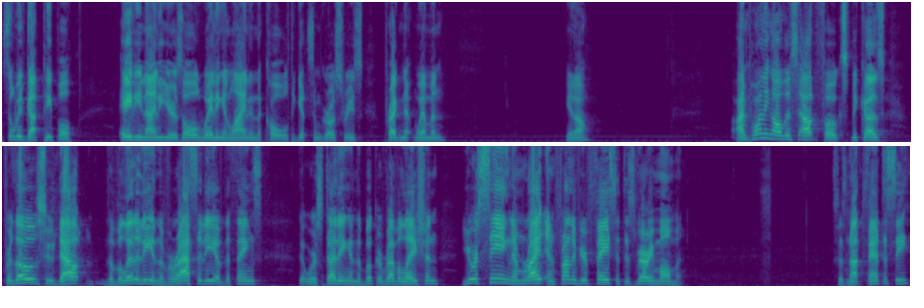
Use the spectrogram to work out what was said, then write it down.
So we've got people 80, 90 years old waiting in line in the cold to get some groceries, pregnant women. You know? I'm pointing all this out, folks, because for those who doubt the validity and the veracity of the things that we're studying in the book of Revelation, you're seeing them right in front of your face at this very moment. This is not fantasy,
